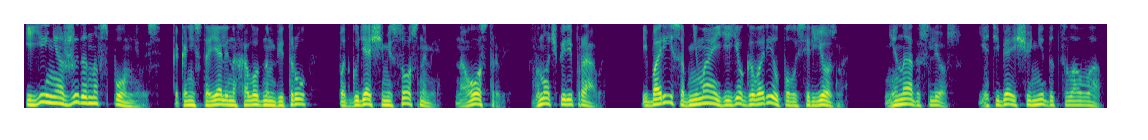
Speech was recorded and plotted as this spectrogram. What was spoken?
И ей неожиданно вспомнилось, как они стояли на холодном ветру под гудящими соснами на острове в ночь переправы. И Борис, обнимая ее, говорил полусерьезно. «Не надо слез, я тебя еще не доцеловал».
